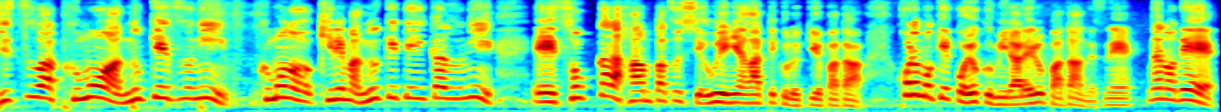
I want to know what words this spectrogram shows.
実は雲は抜けずに、雲の切れ間抜けていかずに、えー、そっから反発して上に上がってくるっていうパターン。これも結構よく見られるパターンですね。なので、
